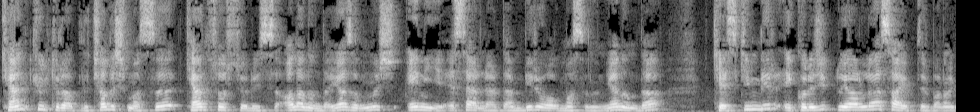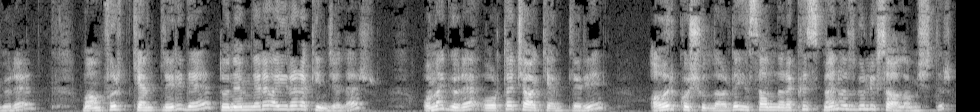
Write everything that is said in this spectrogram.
Kent Kültürü adlı çalışması kent sosyolojisi alanında yazılmış en iyi eserlerden biri olmasının yanında keskin bir ekolojik duyarlılığa sahiptir bana göre. Manfred kentleri de dönemlere ayırarak inceler. Ona göre Orta Çağ kentleri ağır koşullarda insanlara kısmen özgürlük sağlamıştır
